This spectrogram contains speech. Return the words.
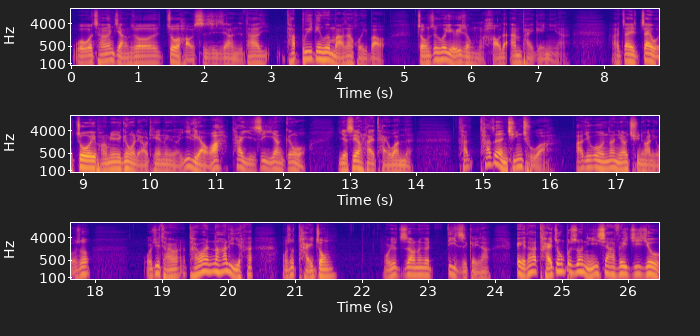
我我常常讲说，做好事是这样子，他他不一定会马上回报，总是会有一种好的安排给你啊啊，在在我座位旁边就跟我聊天那个一聊啊，他也是一样跟我也是要来台湾的，他他是很清楚啊，他就问我那你要去哪里？我说我去台湾，台湾哪里呀？我说台中，我就知道那个地址给他，诶，他台中不是说你一下飞机就。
